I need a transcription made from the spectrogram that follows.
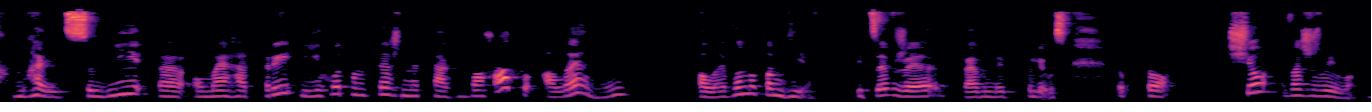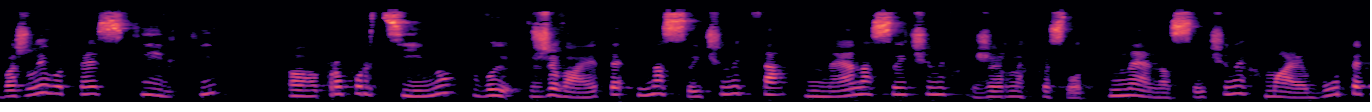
мають в собі е, омега-3, і його там теж не так багато, але, ну, але воно там є. І це вже певний плюс. Тобто, що важливо? Важливо те, скільки пропорційно ви вживаєте насичених та ненасичених жирних кислот. Ненасичених має бути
